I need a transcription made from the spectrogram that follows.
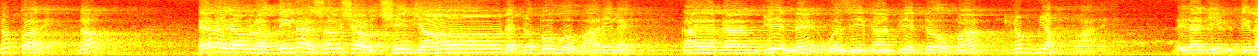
လွတ်သွားတယ်နော်အဲ့ဒါကြောင့်မလို့သီလစောင့်ရှောက်ခြင်းကြောင့်တဲ့ဒုပုဂ္ဂိုလ်ဘာတွေလဲကာယကံပြည့်နဲ့ဝစီကံပြည့်တို့မှလွတ်မြောက်သွားတယ်ဒေသကြီးသီလ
